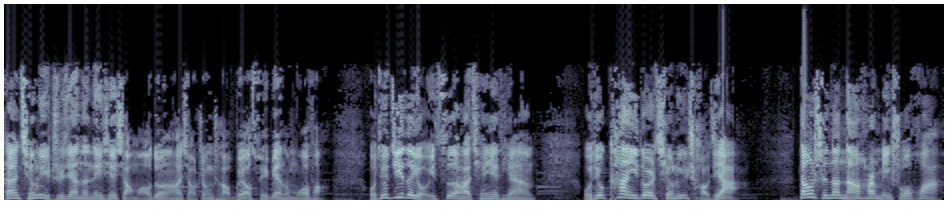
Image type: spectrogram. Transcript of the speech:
但情侣之间的那些小矛盾啊、小争吵，不要随便的模仿。我就记得有一次哈，前些天，我就看一对情侣吵架，当时那男孩没说话，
